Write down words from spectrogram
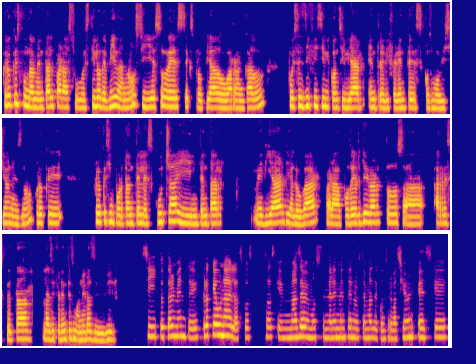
creo que es fundamental para su estilo de vida, ¿no? Si eso es expropiado o arrancado, pues es difícil conciliar entre diferentes cosmovisiones, ¿no? Creo que, creo que es importante la escucha e intentar mediar, dialogar, para poder llegar todos a, respetar las diferentes maneras de vivir. Sí, totalmente. Creo que una de las cosas que más debemos tener en mente en los temas de conservación es que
